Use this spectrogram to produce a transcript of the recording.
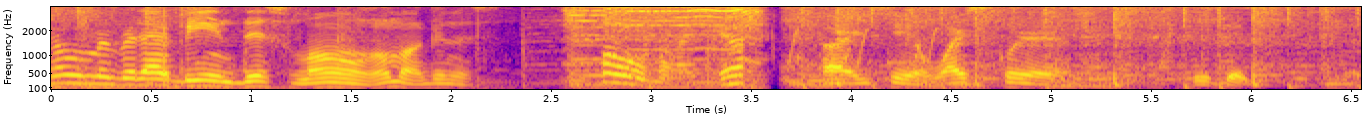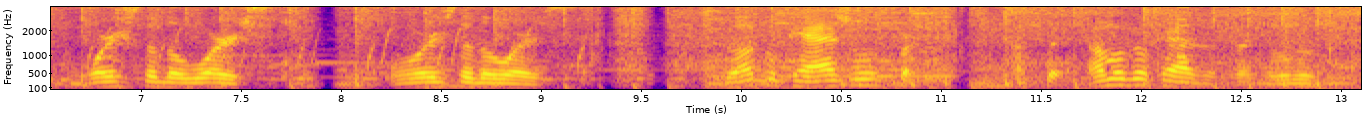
Don't remember that being this long. Oh my goodness. Oh my god. Alright, you see a white square. Worst of the worst. Worst of the worst. Do I go casual first? I'm gonna go casual first. I'm gonna.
